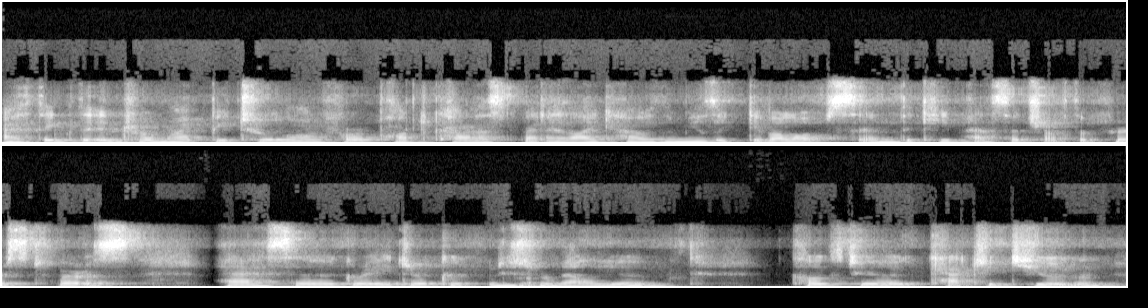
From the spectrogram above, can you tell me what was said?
I think the intro might be too long for a podcast, but I like how the music develops and the key passage of the first verse has a great recognition value, close to a catchy tune.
